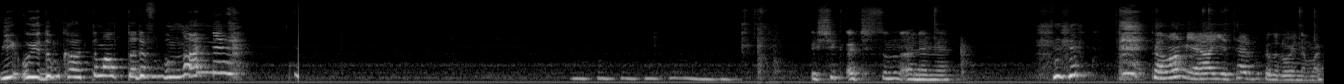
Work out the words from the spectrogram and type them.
Bir uyudum kalktım alt tarafı bunlar ne? Işık açısının önemi. tamam ya yeter bu kadar oynamak.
